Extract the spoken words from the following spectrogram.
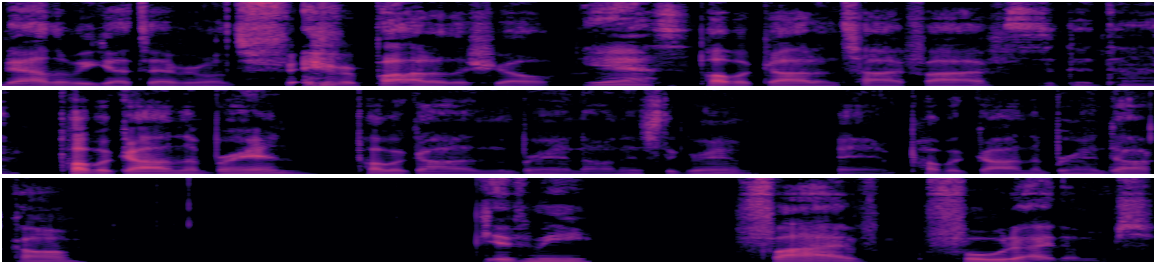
now that we got to everyone's favorite part of the show, Yes. Public Gardens High Five, This is a good time. Public Garden the brand, Public Garden the brand on Instagram, and publicgardenthebrand.com. Give me five food items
